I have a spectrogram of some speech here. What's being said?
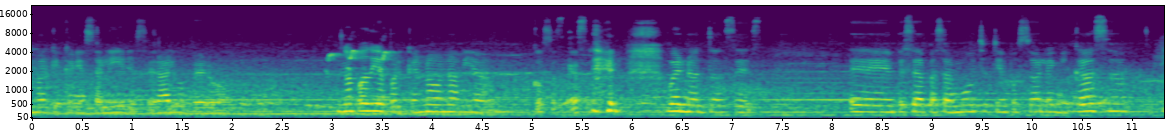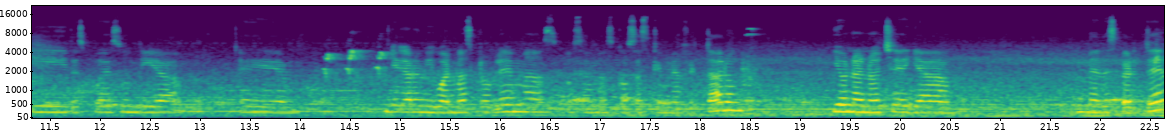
mal que quería salir y hacer algo, pero no podía porque no, no había cosas que hacer. bueno, entonces eh, empecé a pasar mucho tiempo sola en mi casa y después un día eh, llegaron igual más problemas, o sea, más cosas que me afectaron y una noche ya me desperté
